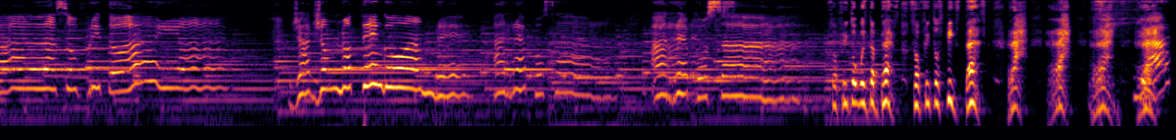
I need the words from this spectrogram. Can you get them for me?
ala sofrito, ay, ay. Ya yo no tengo hambre a reposar, a reposar. Sofrito was the best. Sofrito speaks best. Ra, ra, ra, ra. Yeah.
